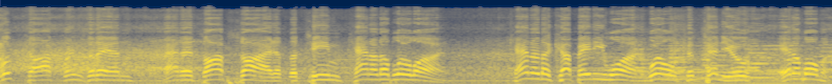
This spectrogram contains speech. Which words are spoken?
Zhluktov brings it in, and it's offside at the Team Canada blue line. Canada Cup 81 will continue in a moment.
